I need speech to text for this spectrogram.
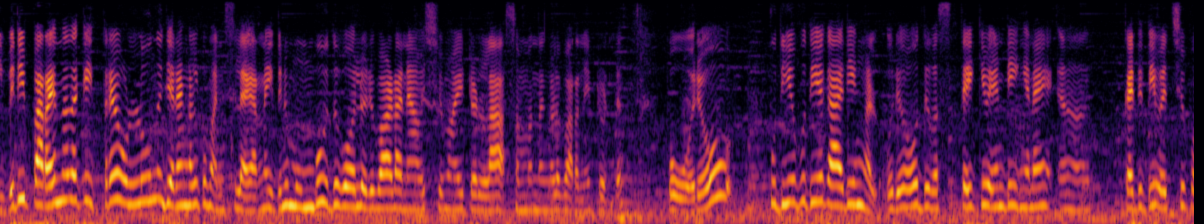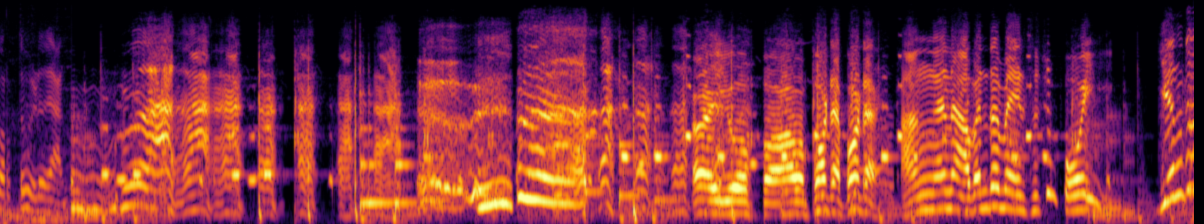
ഇവർ ഈ പറയുന്നതൊക്കെ ഇത്രേ ഉള്ളൂ എന്ന് ജനങ്ങൾക്ക് മനസ്സിലായി. കാരണം ഇതിനു മുമ്പും ഇതുപോലെ ഒരുപാട് അനാവശ്യമായിട്ടുള്ള അസംബന്ധങ്ങൾ പറഞ്ഞിട്ടുണ്ട്. അപ്പോൾ ഓരോ പുതിയ പുതിയ കാര്യങ്ങൾ ഓരോ ദിവസത്തേക്ക് വേണ്ടി ഇങ്ങനെ കരുതി വെച്ച് പുറത്തു വിടുകയാണ്. അയ്യോ പാവം. പോട്ടെ പോട്ടെ. അങ്ങനെ അവന്റെ മേൽ സ്വിച്ചും പോയി. എന്താ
